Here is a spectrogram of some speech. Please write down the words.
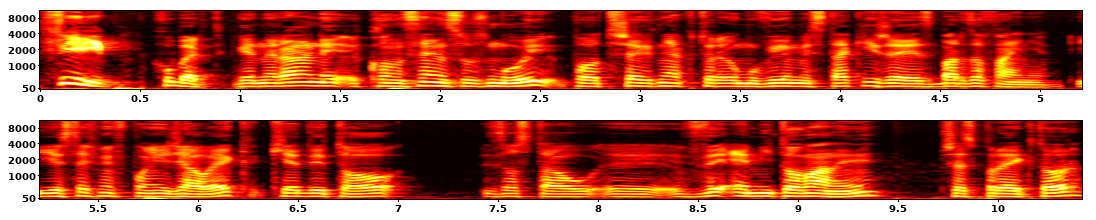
Filip, Hubert, generalny konsensus mój po trzech dniach, które omówiłem jest taki, że jest bardzo fajnie. Jesteśmy w poniedziałek, kiedy to został y, wyemitowany przez projektor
